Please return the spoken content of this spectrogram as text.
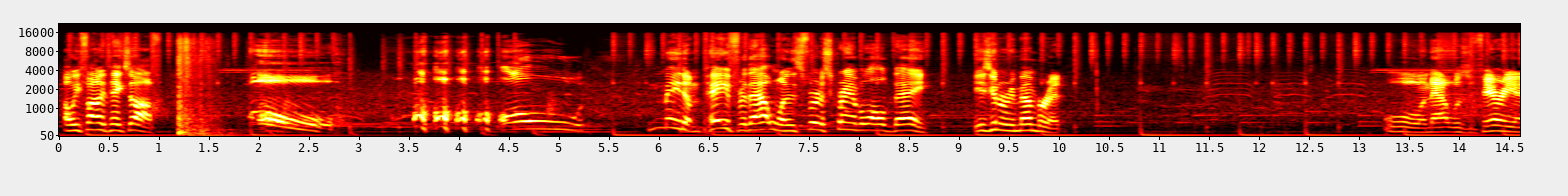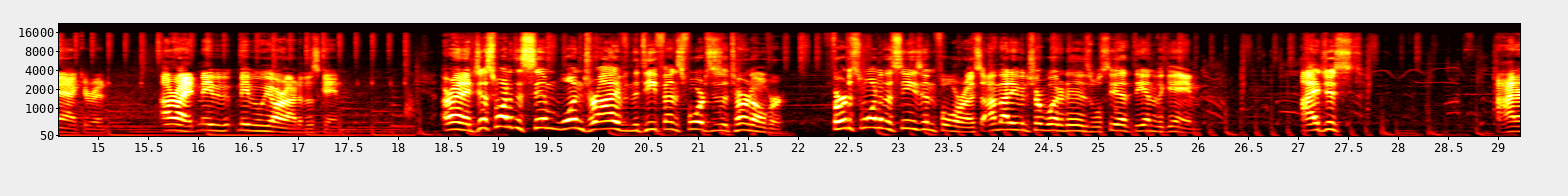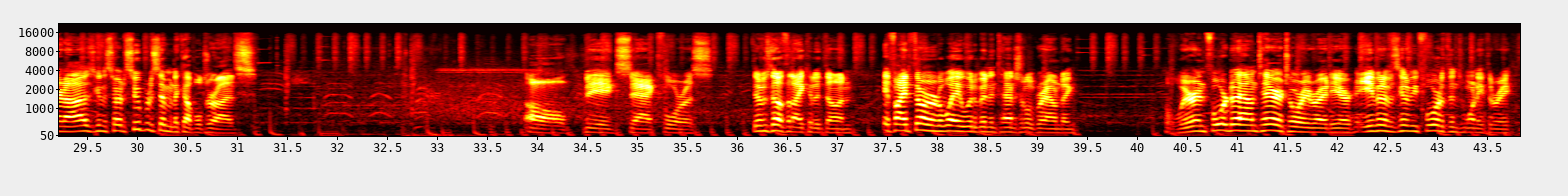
Oh, he finally takes off. Oh! Oh! Made him pay for that one. His first scramble all day. He's going to remember it. Oh, and that was very inaccurate. All right, maybe maybe we are out of this game. All right, I just wanted to sim one drive and the defense forces a turnover. First one of the season for us. I'm not even sure what it is. We'll see that at the end of the game. I just... I don't know. I was going to start super sim in a couple drives. Oh, big sack for us. There was nothing I could have done. If I'd thrown it away, it would have been intentional grounding. But we're in four down territory right here, even if it's going to be fourth and 23.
